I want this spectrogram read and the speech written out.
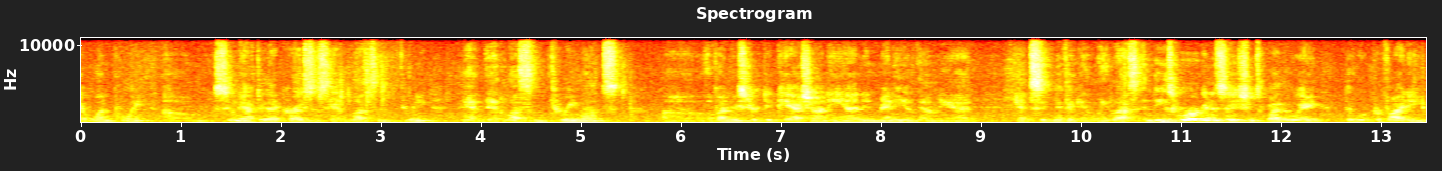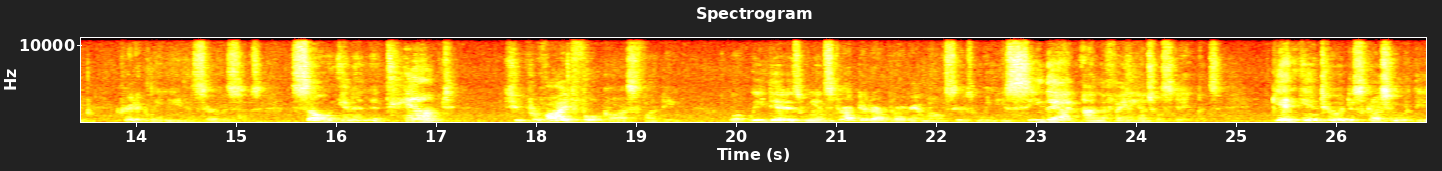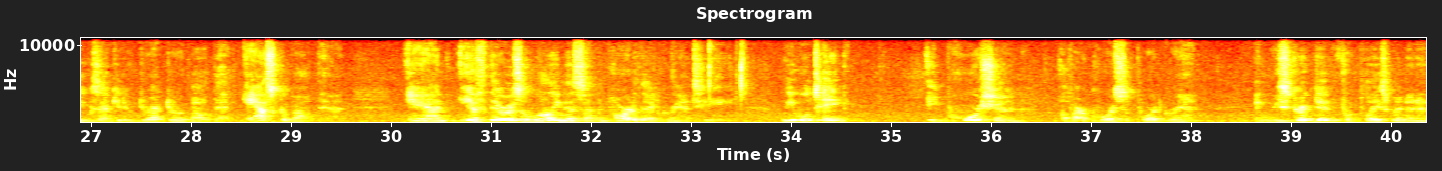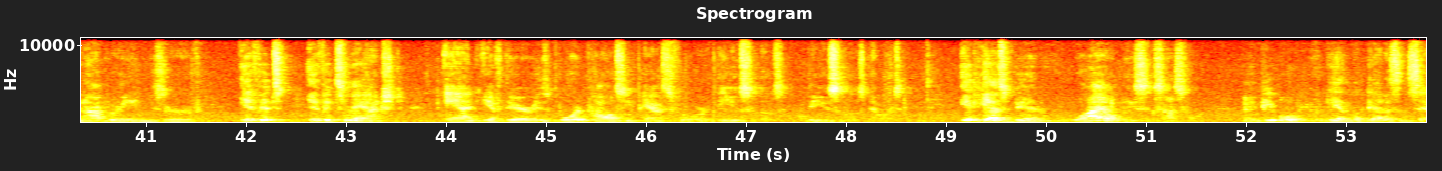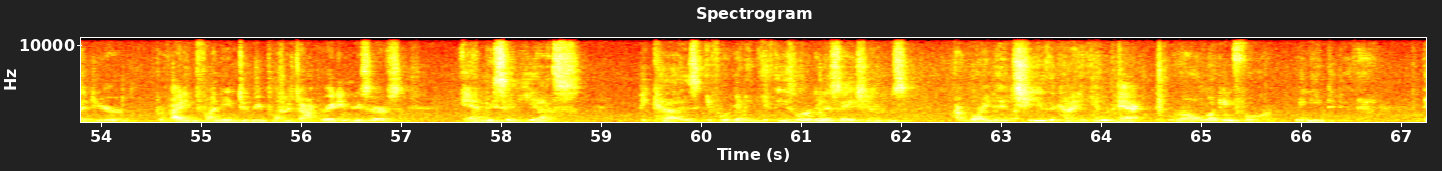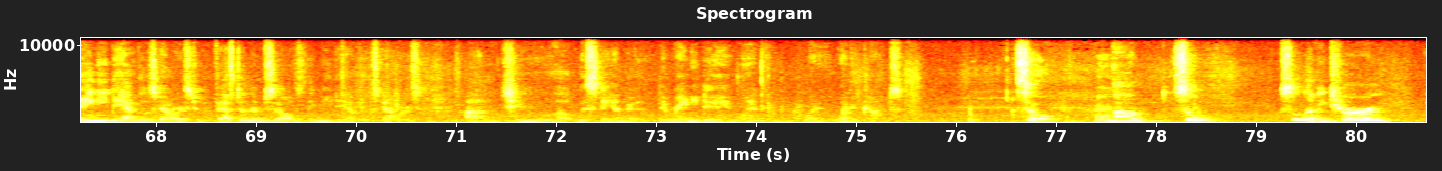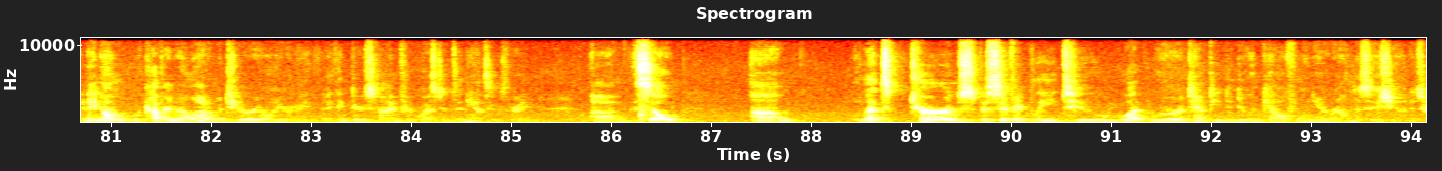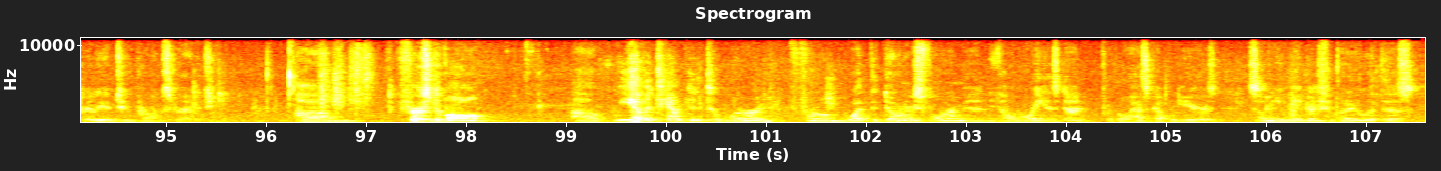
at one point, um, soon after that crisis, had less than three, had, had less than three months uh, of unrestricted cash on hand, and many of them had had significantly less. And these were organizations, by the way, that were providing critically needed services. So in an attempt to provide full cost funding, what we did is we instructed our program officers, when you see that on the financial statements, get into a discussion with the executive director about that, ask about that. And if there is a willingness on the part of that grantee, we will take a portion of our core support grant and restrict it for placement in an operating reserve if it's, if it's matched and if there is board policy passed for the use of those, the use of those dollars. It has been wildly successful. I mean, people, again, looked at us and said, you're providing funding to replenish operating reserves? And we said, yes, because if we're gonna, if these organizations are going to achieve the kind of impact that we're all looking for, we need to do that. They need to have those dollars to invest in themselves, they need to have those dollars um, to uh, withstand the, the rainy day when, when, when it comes. So, um, so, so let me turn, and I know we're covering a lot of material here, I, I think there's time for questions and answers, right? Um, so, um, let's turn specifically to what we're attempting to do in California around this issue. And it's really a two-pronged strategy. Um, first of all, uh, we have attempted to learn from what the Donors Forum in Illinois has done for the last couple of years. Some of you may be familiar with this.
